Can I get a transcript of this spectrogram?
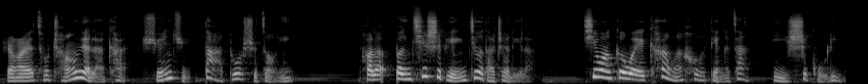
然而，从长远来看，选举大多是噪音。好了，本期视频就到这里了，希望各位看完后点个赞，以示鼓励。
